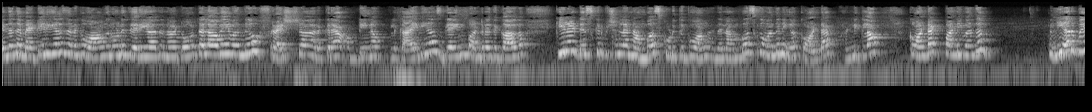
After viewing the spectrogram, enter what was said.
எந்தெந்த மெட்டீரியல்ஸ் எனக்கு வாங்கணும்னு தெரியாது. நான் டோட்டலாகவே வந்து ஃப்ரெஷ்ஷாக இருக்கிறேன் அப்படின்னா உங்களுக்கு ஐடியாஸ் கெயின் பண்ணுறதுக்காக கீழே டிஸ்கிரிப்ஷனில் நம்பர்ஸ் கொடுத்துக்குவாங்க. அந்த நம்பர்ஸ்க்கு வந்து நீங்கள் காண்டாக்ட் பண்ணிக்கலாம். காண்டாக்ட் பண்ணி வந்து நியர்பை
